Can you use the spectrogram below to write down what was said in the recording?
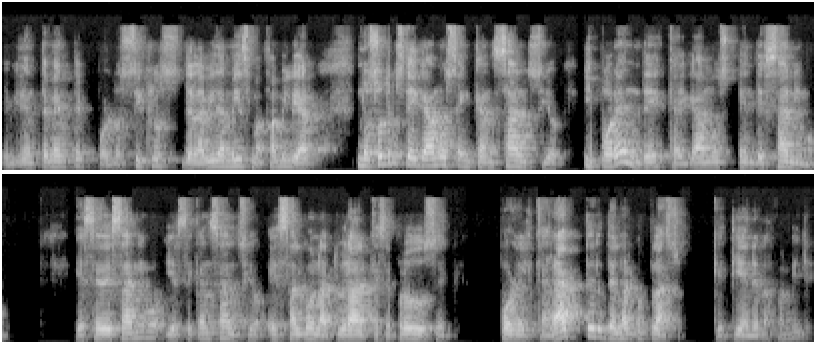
evidentemente por los ciclos de la vida misma familiar, nosotros caigamos en cansancio y por ende caigamos en desánimo. Ese desánimo y ese cansancio es algo natural que se produce por el carácter de largo plazo que tiene la familia.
